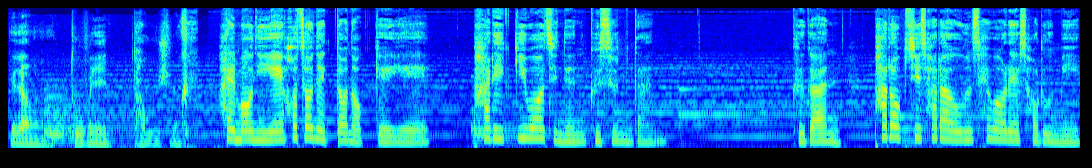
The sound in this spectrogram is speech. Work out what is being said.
그냥 두 분이 다 우시는 거예요. 할머니의 허전했던 어깨에 팔이 끼워지는 그 순간 그간 팔 없이 살아온 세월의 서름이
